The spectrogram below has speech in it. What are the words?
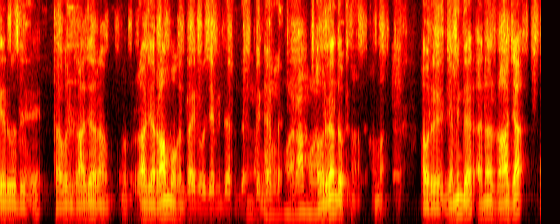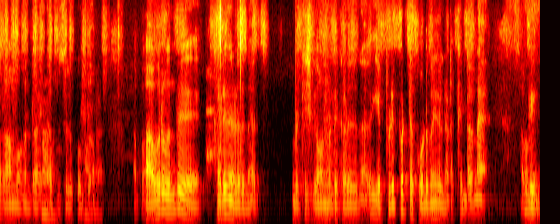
ஏறுவது தவறு. ராஜாராம் ராஜா ராம்மோகன் ராய் ஒரு ஜமீன்தார் இருந்தார் பெங்கால்ல. அவர் தான் ஆமா. அவரு ஜமீன்தார் அதனால ராஜா ராம்மோகன் ராய் அப்படின்னு சொல்லி கூப்பிடுவாங்க அப்ப அவர் வந்து கடிதம் எழுதினார். பிரிட்டிஷ் கவர்மெண்ட்டுக்கு எழுதினாரு எப்படிப்பட்ட கொடுமைகள் நடக்கின்றன அப்படின்னு.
